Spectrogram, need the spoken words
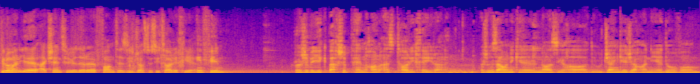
فیلم من یه اکشن تریلر فانتزی جاسوسی تاریخیه. این فیلم راجع به یک بخش پنهان از تاریخ ایرانه راجع به زمانی که نازی ها تو جنگ جهانی دوم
